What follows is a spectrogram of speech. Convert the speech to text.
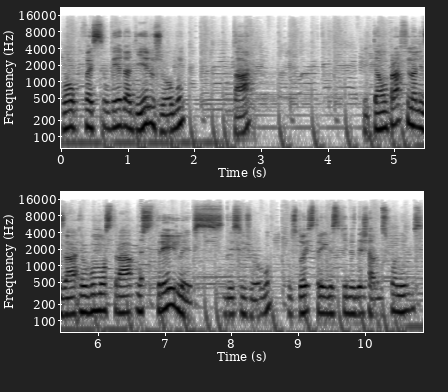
qual vai ser o verdadeiro jogo, tá? Então, para finalizar, eu vou mostrar os trailers desse jogo, os dois trailers que eles deixaram disponíveis.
